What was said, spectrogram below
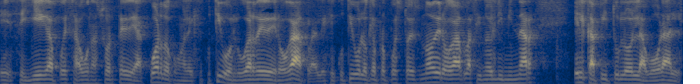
eh, se llega pues a una suerte de acuerdo con el Ejecutivo en lugar de derogarla. El Ejecutivo lo que ha propuesto es no derogarla, sino eliminar el capítulo laboral.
